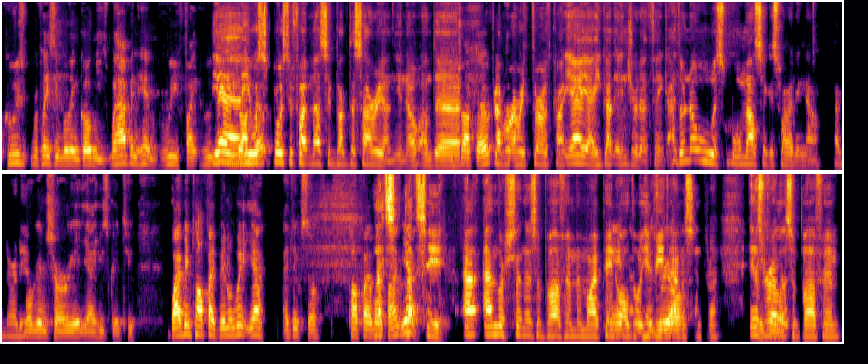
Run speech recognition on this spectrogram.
who's replacing William Gomis? What happened to him? Who he fight? Who, yeah, he was out? supposed to fight Melsik Baghdasaryan, you know, on the? February 3rd card. Yeah, yeah, he got injured, I think. I don't know who, is, who Melsik is fighting now. I have no idea. Morgan Charrier, yeah, he's good too. Weidman top five middleweight? Yeah, I think so. Top five let's, time? Yeah. Let's see. Uh, Anderson is above him, in my opinion, and although he Israel. beat Anderson. Israel, Israel is above him.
